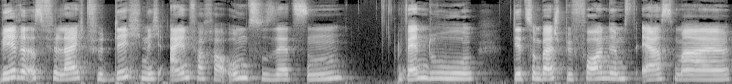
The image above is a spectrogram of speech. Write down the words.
wäre es vielleicht für dich nicht einfacher umzusetzen, wenn du dir zum Beispiel vornimmst, erstmal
